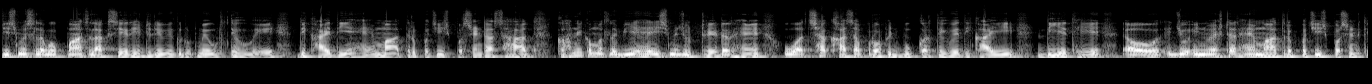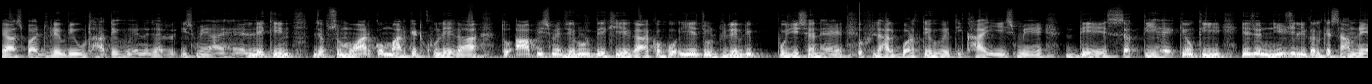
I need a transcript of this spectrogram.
जिसमें से लगभग पाँच लाख शेयर ही डिलीवरी के रूप में उठते हुए दिखाई दिए हैं मात्र पच्चीस परसेंट अर्थात कहने का मतलब ये है इसमें जो ट्रेडर हैं वो अच्छा खासा प्रॉफिट बुक करते हुए दिखाई दिए थे और जो इन्वेस्टर हैं मात्र पच्चीस परसेंट के आसपास डिलीवरी उठाते हुए नज़र इसमें आए हैं लेकिन जब सोमवार को मार्केट मार्केट खुलेगा तो आप इसमें ज़रूर देखिएगा कहो ये जो डिलीवरी पोजीशन है तो फिलहाल बढ़ते हुए दिखाई इसमें दे सकती है क्योंकि ये जो न्यूज निकल के सामने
